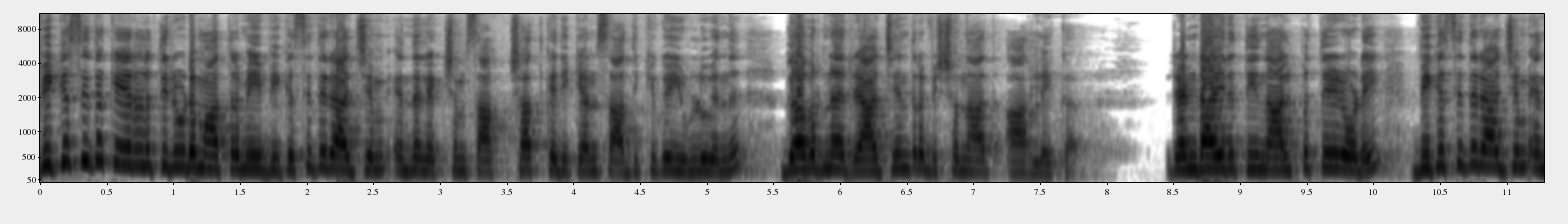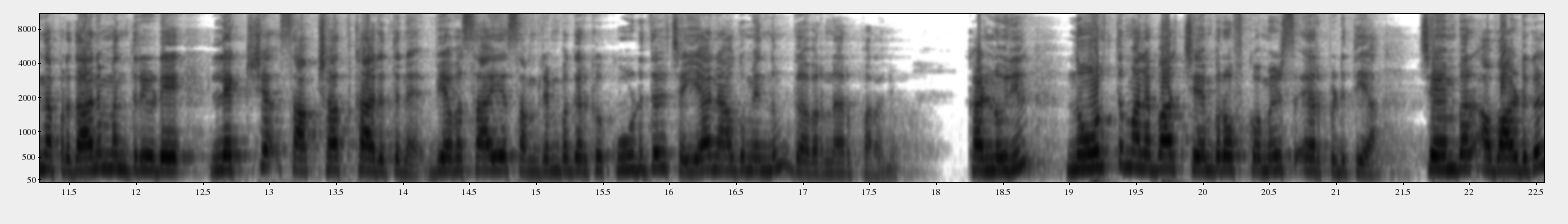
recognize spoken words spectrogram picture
വികസിത കേരളത്തിലൂടെ മാത്രമേ വികസിത രാജ്യം എന്ന ലക്ഷ്യം സാക്ഷാത്കരിക്കാൻ സാധിക്കുകയുള്ളൂവെന്ന് ഗവർണർ രാജേന്ദ്ര വിശ്വനാഥ് ആർലേക്കർ. രണ്ടായിരത്തി നാൽപ്പത്തേഴോടെ വികസിത രാജ്യം എന്ന പ്രധാനമന്ത്രിയുടെ ലക്ഷ്യ സാക്ഷാത്കാരത്തിന് വ്യവസായ സംരംഭകർക്ക് കൂടുതൽ ചെയ്യാനാകുമെന്നും ഗവർണർ പറഞ്ഞു. കണ്ണൂരിൽ north Malabar chamber of commerce ഏർപ്പെടുത്തിയ ചേംബർ അവാർഡുകൾ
